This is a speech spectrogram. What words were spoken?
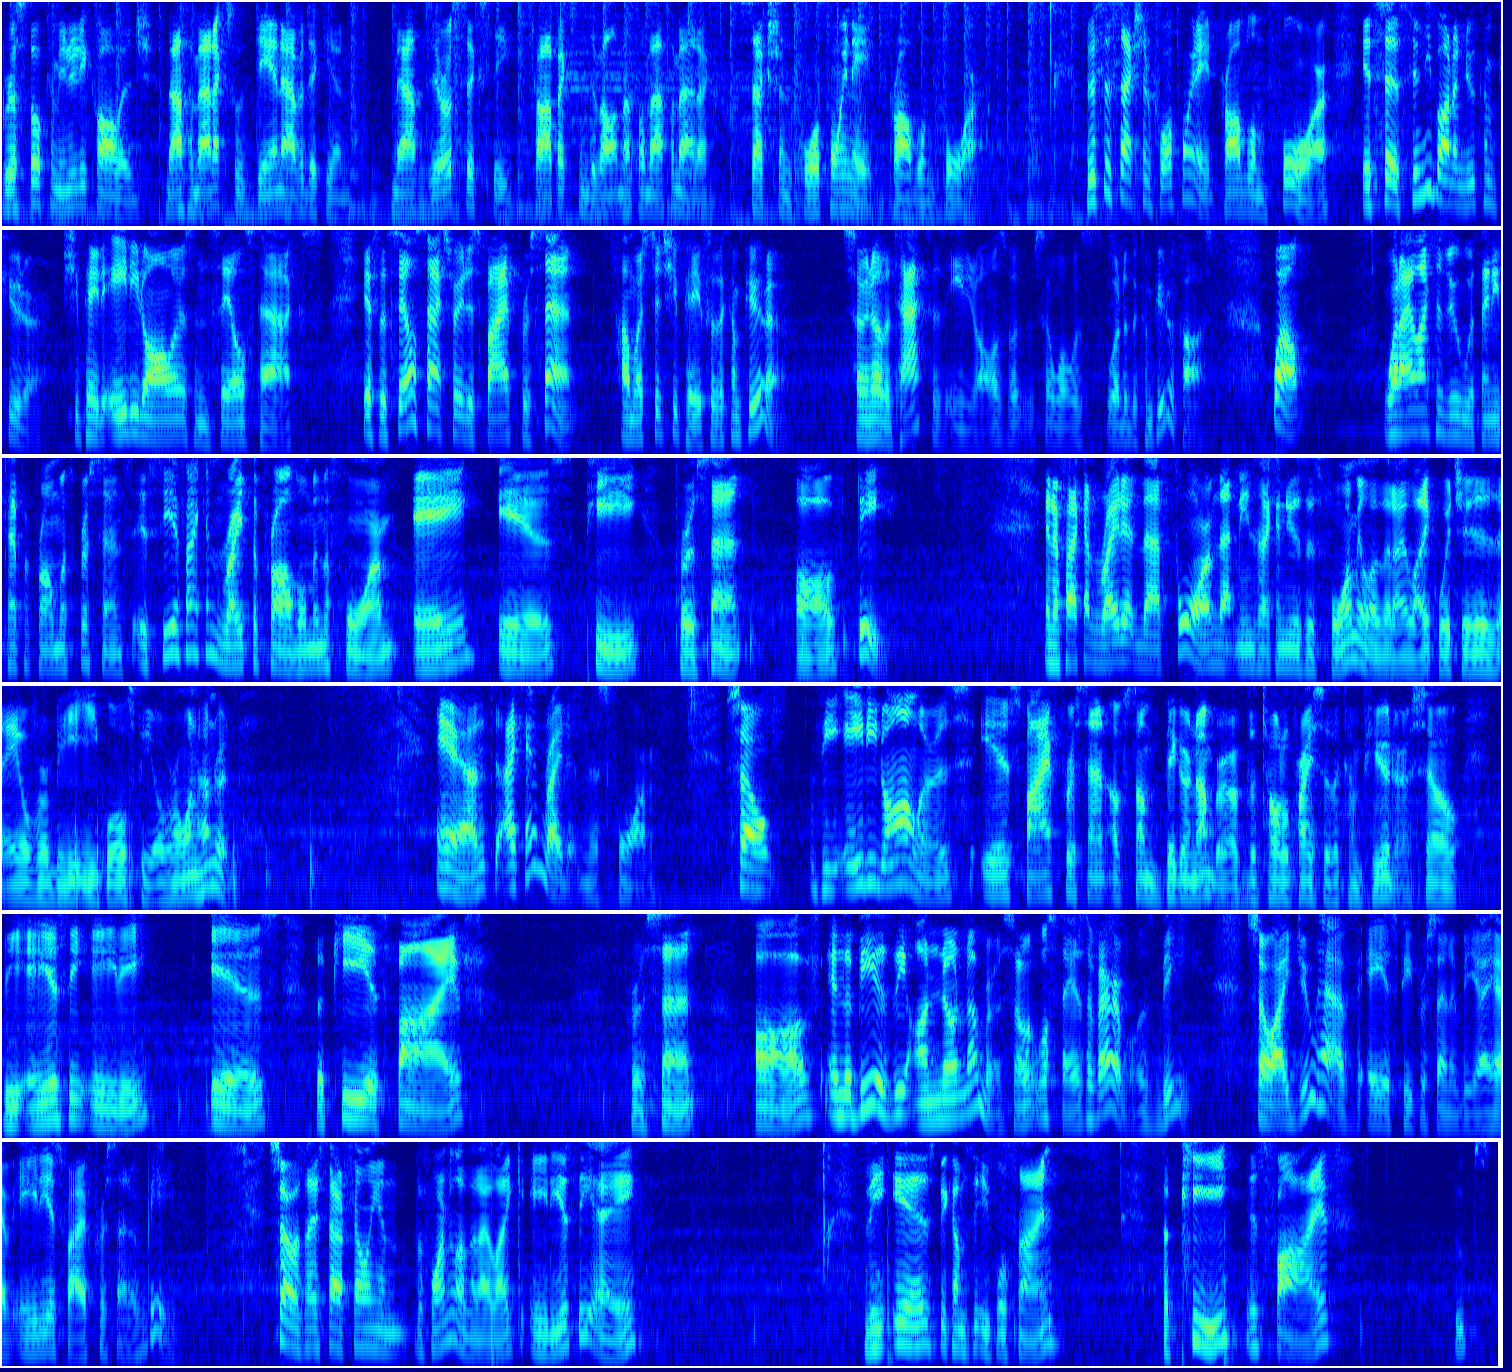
Bristol Community College, Mathematics with Dan Avedikian, Math 060, Topics in Developmental Mathematics, Section 4.8, Problem 4. This is Section 4.8, Problem 4. It says Cindy bought a new computer. She paid $80 in sales tax. If the sales tax rate is 5%, how much did she pay for the computer? So we know the tax is $80, but so what was what did the computer cost? Well, what I like to do with any type of problem with percents is see if I can write the problem in the form A is P percent of B. And if I can write it in that form, that means I can use this formula that I like, which is A over B equals P over 100. And I can write it in this form. So the $80 is 5% of some bigger number of the total price of the computer. So the A is the 80, is, the P is 5% of, and the B is the unknown number. So it will stay as a variable, as B. So I do have A as P percent of B. I have 80 as 5% of B. So as I start filling in the formula that I like, 80 is the A, the is becomes the equal sign. The P is 5. Oops.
